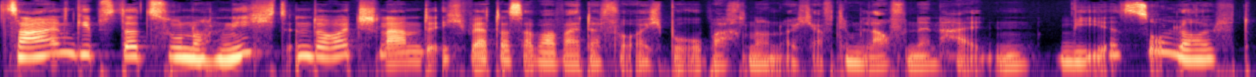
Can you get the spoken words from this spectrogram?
Zahlen gibt es dazu noch nicht in Deutschland. Ich werde das aber weiter für euch beobachten und euch auf dem Laufenden halten, wie es so läuft.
